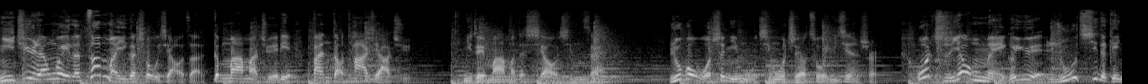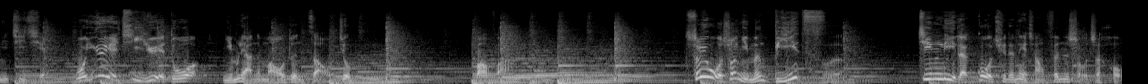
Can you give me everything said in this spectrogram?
你居然为了这么一个臭小子跟妈妈决裂，搬到他家去，你对妈妈的孝心在？如果我是你母亲，我只要做一件事儿，我只要每个月如期的给你寄钱，我越寄越多，你们俩的矛盾早就爆发。所以我说你们彼此。经历了过去的那场分手之后，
